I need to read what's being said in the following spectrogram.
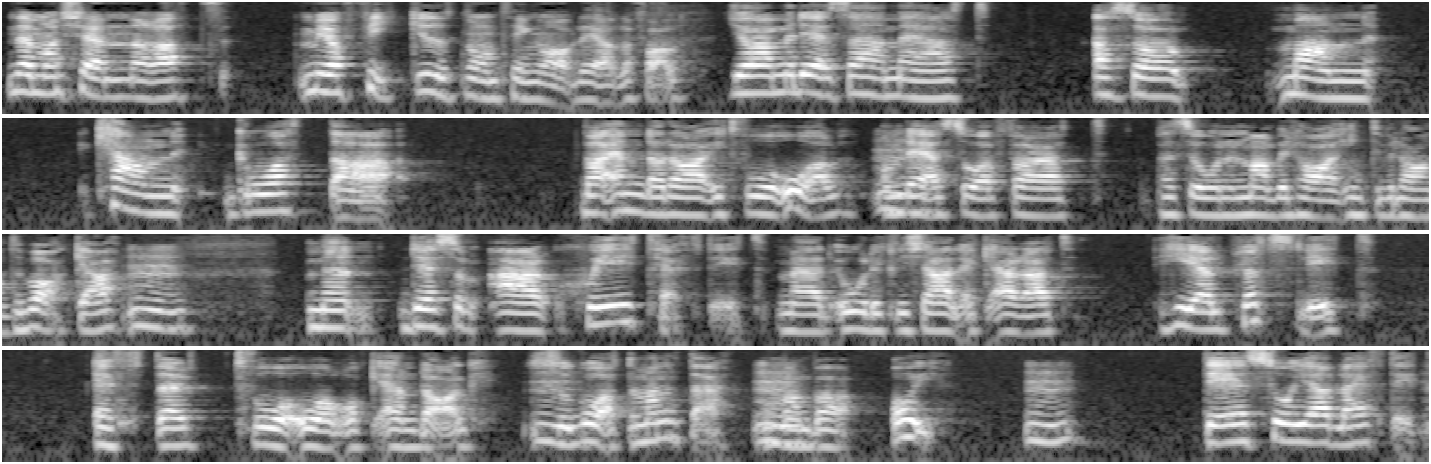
när man känner att, men jag fick ut någonting av det i alla fall. Ja, men det är så här med att alltså man kan gråta varenda dag i två år om det är så för att personen man vill ha inte vill ha en tillbaka. Men det som är skithäftigt med olycklig kärlek är att helt plötsligt efter två år och en dag så gråter man inte. Och man bara oj. Det är så jävla häftigt.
